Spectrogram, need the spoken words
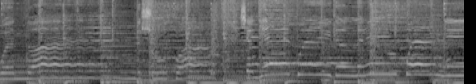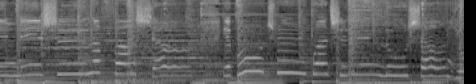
温暖的曙光？像夜归的灵魂已迷失了方向，也不去管情路上永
